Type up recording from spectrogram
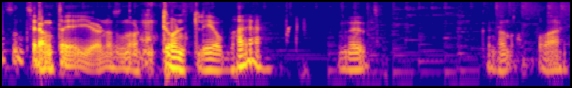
Noe sånn trang å gjøre noe sånn ordentlig, ordentlig jobb her, jeg. Move. Kan ta den oppå der.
